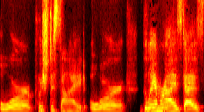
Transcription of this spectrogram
or pushed aside or glamorized as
